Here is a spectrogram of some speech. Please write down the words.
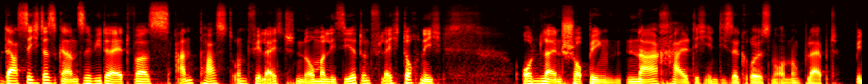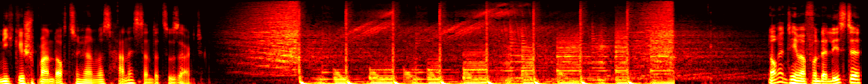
dass sich das Ganze wieder etwas anpasst und vielleicht normalisiert und vielleicht doch nicht Online-Shopping nachhaltig in dieser Größenordnung bleibt. Bin ich gespannt auch zu hören, was Hannes dann dazu sagt. Noch ein Thema von der Liste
